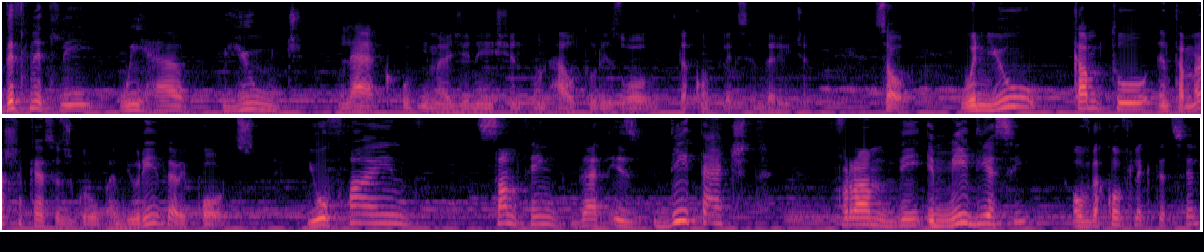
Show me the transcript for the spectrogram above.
definitely we have huge lack of imagination on how to resolve the conflicts in the region. So when you come to International Crisis Group and you read the reports, you find something that is detached from the immediacy of the conflict itself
